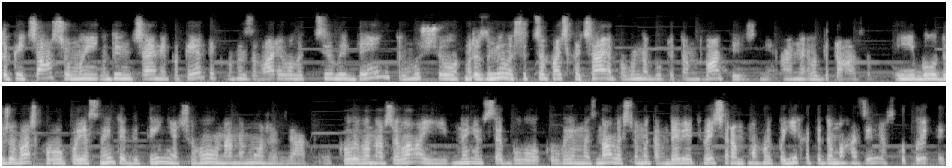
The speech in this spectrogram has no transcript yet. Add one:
такий час, що ми один чайний пакетик вони заварювали цілий день, тому що ми розуміли, що ця пачка чая повинна бути там два тижні, а не одразу. І було дуже важко пояснити дитині, чого вона не може взяти, коли вона жила, і в неї все було. Коли ми знали, що ми там 9 вечора могли поїхати до магазину, скупити.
